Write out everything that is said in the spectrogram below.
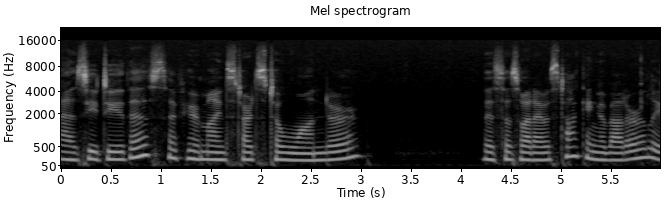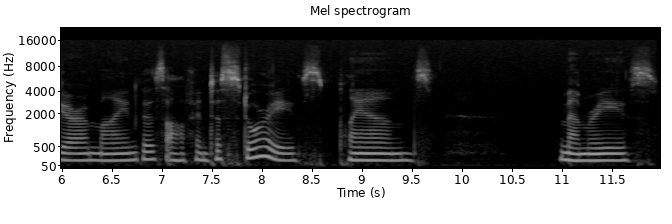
As you do this, if your mind starts to wander, this is what I was talking about earlier. Our mind goes off into stories, plans, memories,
